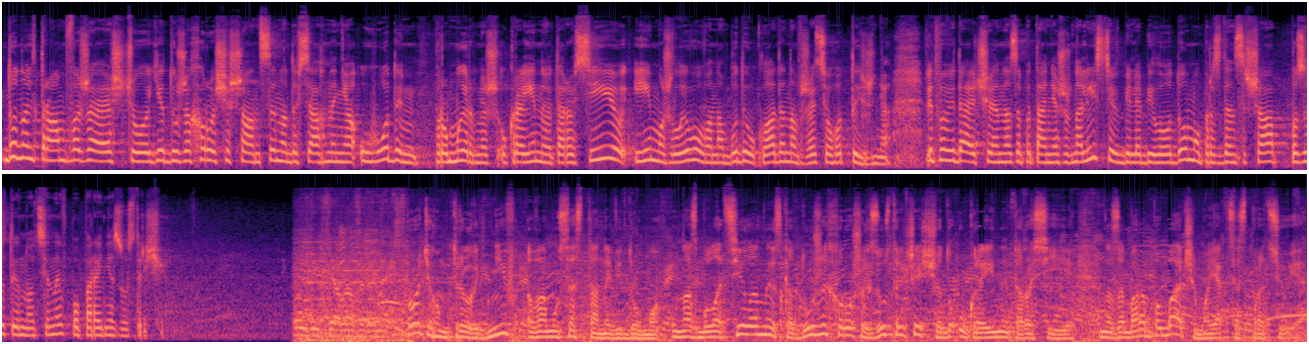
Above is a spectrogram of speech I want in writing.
Дональд Трамп вважає, що є дуже хороші шанси на досягнення угоди про мир між Україною та Росією, і можливо вона буде укладена вже цього тижня. Відповідаючи на запитання журналістів біля Білого Дому, президент США позитивно оцінив попередні зустрічі. Протягом трьох днів вам усе стане відомо. У нас була ціла низка дуже хороших зустрічей щодо України та Росії. Незабаром побачимо, як це спрацює.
